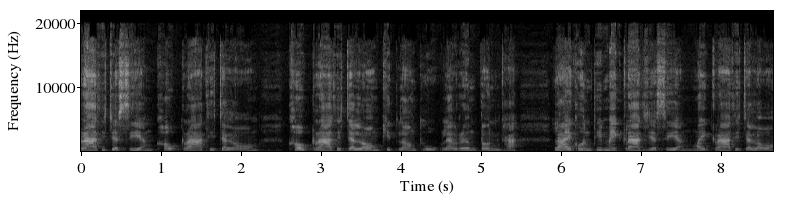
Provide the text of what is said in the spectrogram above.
กล้าที่จะเสี่ยงเขากล้าที่จะลองเขากล้าที่จะลองผิดลองถูกแล้วเริ่มต้นค่ะ หลายคนที่ไม่กล้าที่จะเสี่ยง ไม่กล้าที่จะลอง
